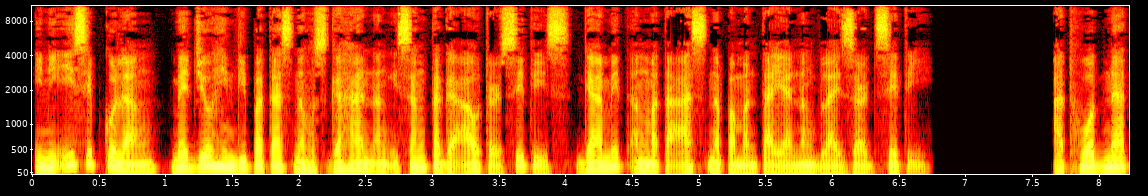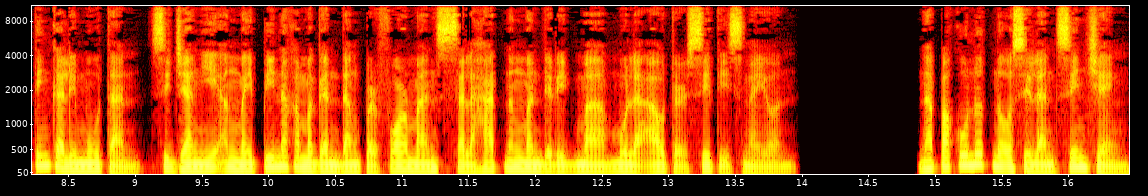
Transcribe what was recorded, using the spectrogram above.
Iniisip ko lang, medyo hindi patas na husgahan ang isang taga-outer cities gamit ang mataas na pamantayan ng Blizzard City. At huwag nating kalimutan, si Jiang Yi ang may pinakamagandang performance sa lahat ng mandirigma mula outer cities ngayon. Napakunot noo si Lan Xincheng,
